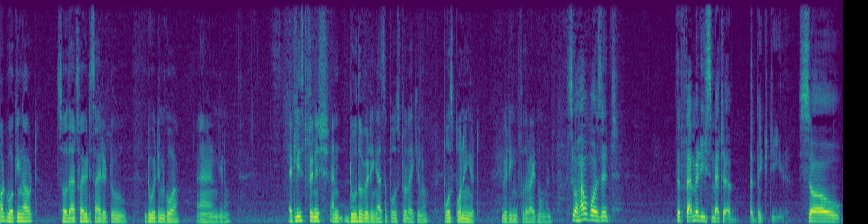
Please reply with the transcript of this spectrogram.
not working out. So that's why we decided to do it in Goa, and you know, at least finish and do the wedding as opposed to like you know postponing it, waiting for the right moment. so how was it? The families matter a, a big deal. So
